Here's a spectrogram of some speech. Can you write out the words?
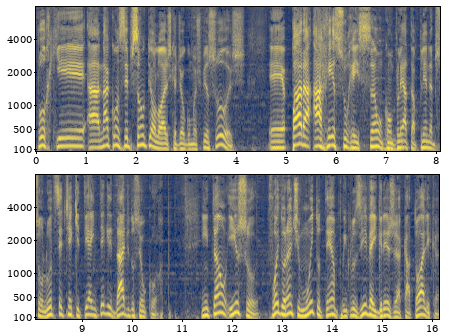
porque ah, na concepção teológica de algumas pessoas, é, para a ressurreição completa, plena, absoluta, você tinha que ter a integridade do seu corpo. Então, isso foi durante muito tempo, inclusive a Igreja Católica,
